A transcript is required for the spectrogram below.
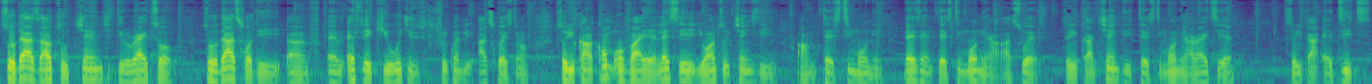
so that's how to change the write-up so that's for the um, um FAQ, which is frequently asked question. So you can come over here. Let's say you want to change the um, testimony. There's a testimonial as well. So you can change the testimonial right here. So you can edit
